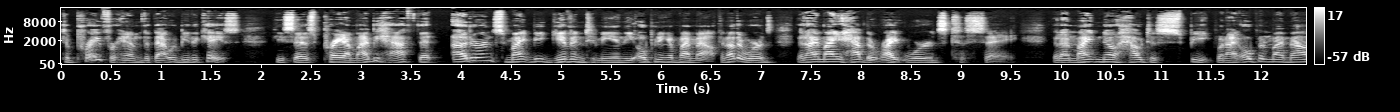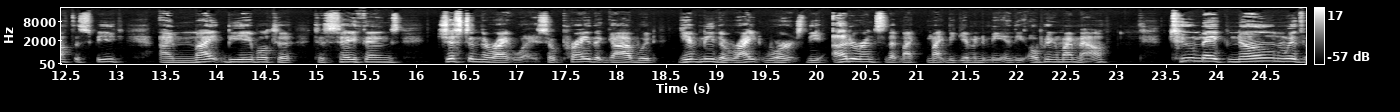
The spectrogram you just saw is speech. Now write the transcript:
to pray for him that that would be the case. He says, Pray on my behalf that utterance might be given to me in the opening of my mouth. In other words, that I might have the right words to say, that I might know how to speak. When I open my mouth to speak, I might be able to, to say things just in the right way. So pray that God would Give me the right words, the utterance that might, might be given to me in the opening of my mouth, to make known with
